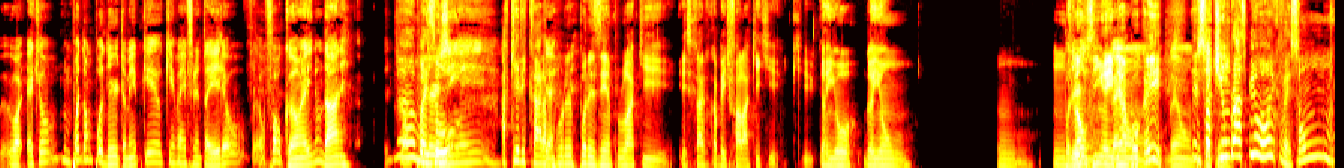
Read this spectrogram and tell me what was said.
eu- É que eu não pode dar um poder também, porque quem vai enfrentar ele é o, é o Falcão, aí não dá, né? Tiver Não, um mas o- aí. Aquele cara, É. por, por exemplo, lá que. Esse cara que eu acabei de falar aqui, que, que ganhou, ganhou um. Um, um poderzinho, vilãozinho aí, ganha um- boca aí. um Ele só tinha um braço biônico, velho. Só um.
